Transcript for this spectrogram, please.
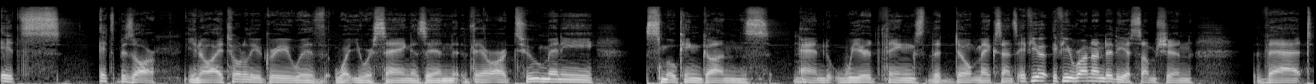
It's, it's bizarre. You know, I totally agree with what you were saying, as in there are too many smoking guns mm. and weird things that don't make sense. If you if you run under the assumption that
